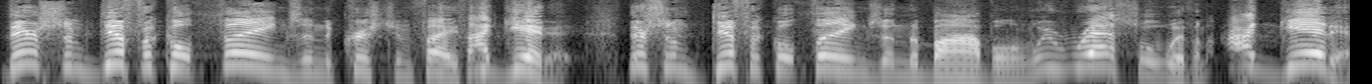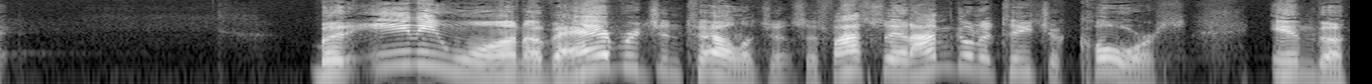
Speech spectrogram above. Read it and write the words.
there's some difficult things in the Christian faith. I get it. There's some difficult things in the Bible, and we wrestle with them. I get it. But anyone of average intelligence, if I said I'm going to teach a course in the,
